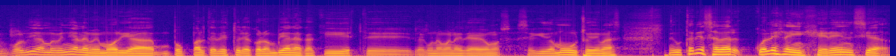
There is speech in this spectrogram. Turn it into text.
volvía, me venía a la memoria parte de la historia colombiana que aquí este, de alguna manera hemos seguido mucho y demás. Me gustaría saber cuál es la injerencia,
